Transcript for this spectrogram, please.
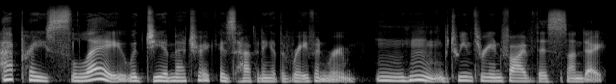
Après Slay with Geometric is happening at the Raven Room. Mm-hmm. Between three and five this Sunday.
